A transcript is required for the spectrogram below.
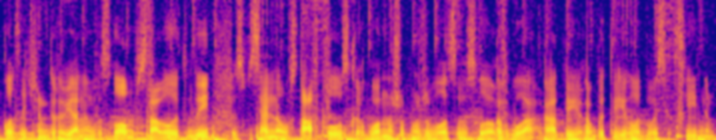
класичним дерев'яним веслом. Вставили туди спеціальну вставку з карбону, щоб можна було це весло розбирати і робити його двосекційним.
